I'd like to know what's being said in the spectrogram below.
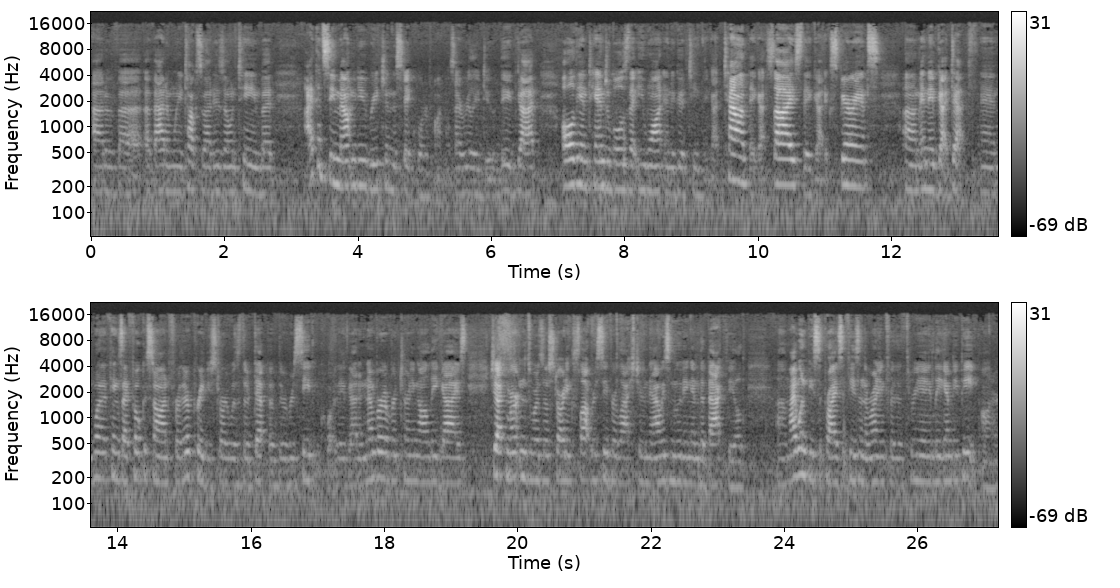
out of, uh, of Adam when he talks about his own team, but. I could see Mountain View reaching the state quarterfinals. I really do. They've got all the intangibles that you want in a good team. They got talent, they got size, they've got experience. um, and they've got depth. And one of the things I focused on for their preview story was their depth of their receiving core. They've got a number of returning all league guys. Jack Mertens was their starting slot receiver last year. Now he's moving in the backfield. Um, I wouldn't be surprised if he's in the running for the 3A League MVP honor.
